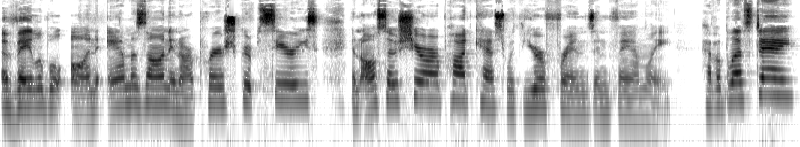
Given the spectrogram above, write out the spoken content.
available on Amazon in our prayer script series, and also share our podcast with your friends and family. Have a blessed day.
